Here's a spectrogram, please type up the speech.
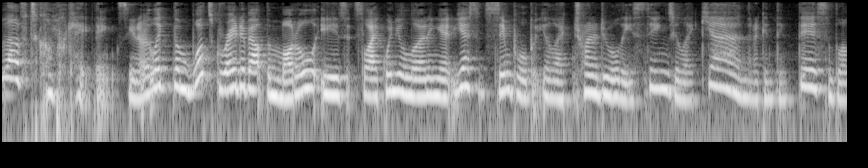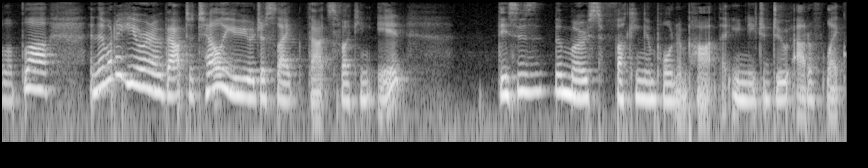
love to complicate things, you know? Like the what's great about the model is it's like when you're learning it, yes, it's simple, but you're like trying to do all these things. You're like, yeah, and then I can think this and blah blah blah. And then when I hear what I'm about to tell you, you're just like, that's fucking it. This is the most fucking important part that you need to do out of like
